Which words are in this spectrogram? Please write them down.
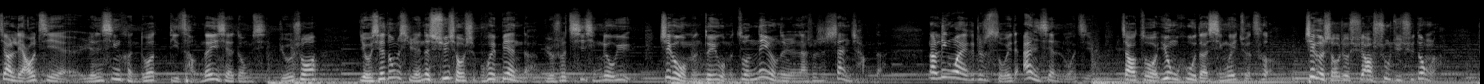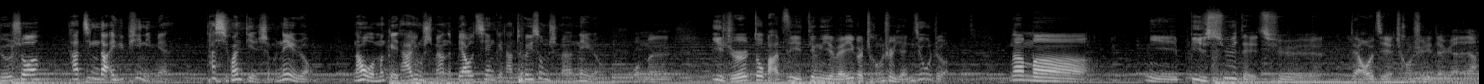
要了解人性很多底层的一些东西。比如说，有些东西人的需求是不会变的，比如说七情六欲，这个我们对于我们做内容的人来说是擅长的。那另外一个就是所谓的暗线逻辑，叫做用户的行为决策。这个时候就需要数据驱动了。比如说，他进到 APP 里面，他喜欢点什么内容？然后我们给他用什么样的标签，给他推送什么样的内容？我们一直都把自己定义为一个城市研究者，那么你必须得去了解城市里的人啊，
